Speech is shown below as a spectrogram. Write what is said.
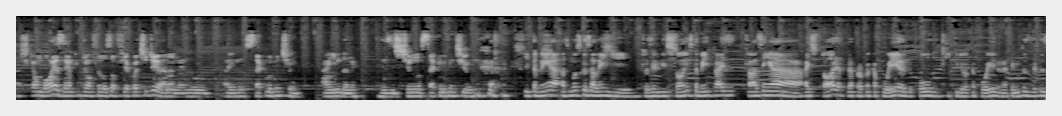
Acho que é um bom exemplo de uma filosofia cotidiana, né? No, aí no século XXI, ainda, né? Resistindo no século XXI. e também as músicas, além de trazer lições, também traz, trazem a, a história da própria capoeira, do povo que criou a capoeira, né? Tem muitas letras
